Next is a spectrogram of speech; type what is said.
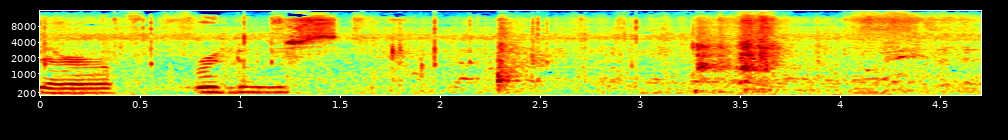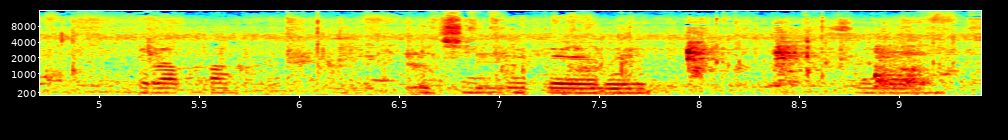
they're produced. Grappa e cinque terre so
